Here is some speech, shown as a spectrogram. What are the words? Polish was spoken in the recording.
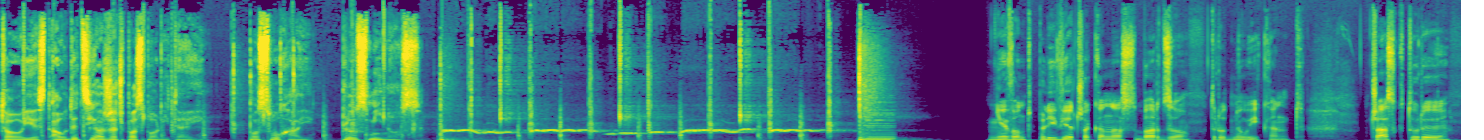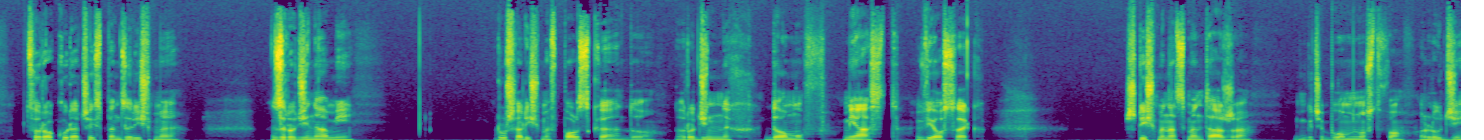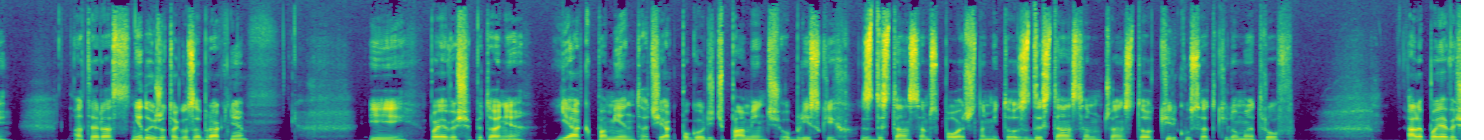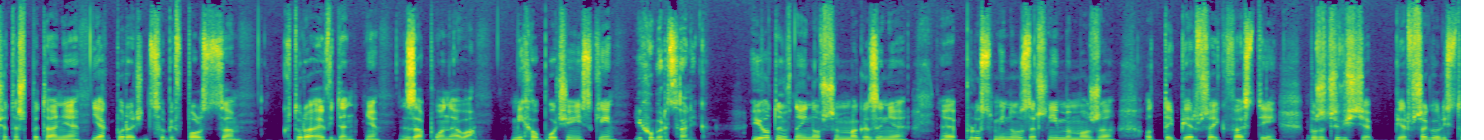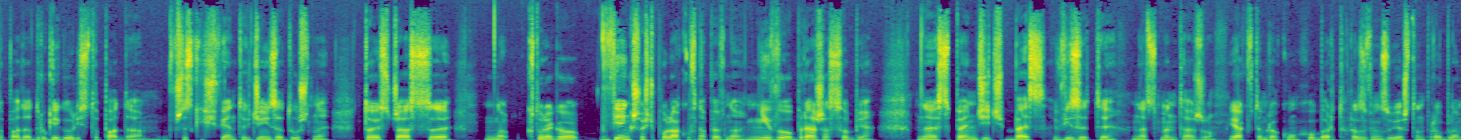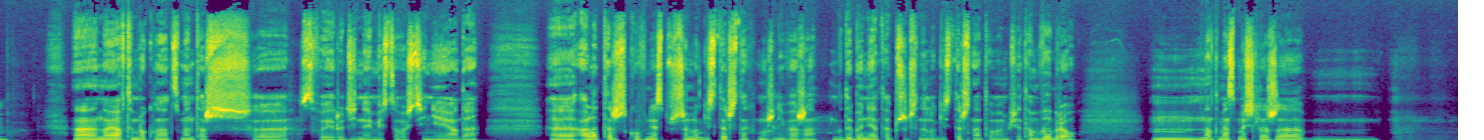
To jest audycja Rzeczpospolitej. Posłuchaj, plus minus. Niewątpliwie czeka nas bardzo trudny weekend. Czas, który co roku raczej spędzaliśmy z rodzinami. Ruszaliśmy w Polskę do rodzinnych domów, miast, wiosek. Szliśmy na cmentarze, gdzie było mnóstwo ludzi, a teraz nie dość, że tego zabraknie i pojawia się pytanie, jak pamiętać, jak pogodzić pamięć o bliskich z dystansem społecznym i to z dystansem często kilkuset kilometrów, ale pojawia się też pytanie, jak poradzić sobie w Polsce, która ewidentnie zapłonęła. Michał Płociński i Hubert Salik. I o tym w najnowszym magazynie e, Plus Minus. Zacznijmy może od tej pierwszej kwestii, bo rzeczywiście 1 listopada, 2 listopada, Wszystkich Świętych, Dzień Zaduszny, to jest czas, e, no, którego większość Polaków na pewno nie wyobraża sobie e, spędzić bez wizyty na cmentarzu. Jak w tym roku, Hubert, rozwiązujesz ten problem? No ja w tym roku na cmentarz swojej rodzinnej miejscowości nie jadę. E, ale też głównie z przyczyn logistycznych. Możliwe, że gdyby nie te przyczyny logistyczne, to bym się tam wybrał. Mm, natomiast myślę, że mm,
